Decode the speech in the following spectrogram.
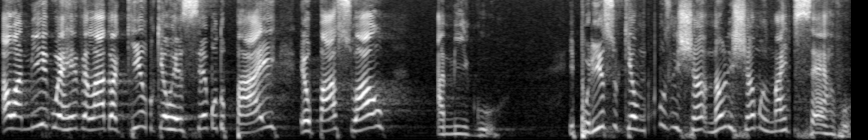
Ao amigo é revelado aquilo que eu recebo do Pai, eu passo ao amigo. E por isso que eu não lhe chamo, não lhe chamo mais de servo,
